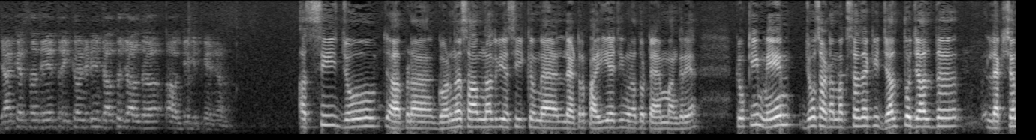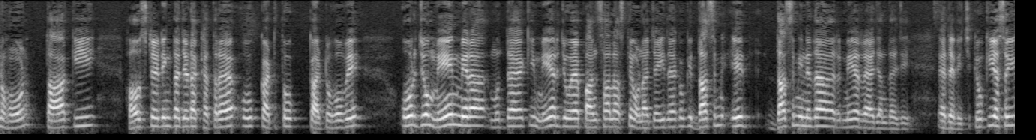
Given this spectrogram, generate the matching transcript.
ਜਾਂ ਕਿਸ ਤਰ੍ਹਾਂ ਤਰੀਕਾਂ ਜਿਹੜੀਆਂ ਜਲਦ ਤੋਂ ਜਲਦ ਅੱਗੇ ਕੀਤੀਆਂ ਜਾਣ? ਅਸੀਂ ਜੋ ਆਪਣਾ ਗਵਰਨਰ ਸਾਹਿਬ ਨਾਲ ਵੀ ਅਸੀਂ ਇੱਕ ਮੈਂ ਲੈਟਰ ਪਾਈ ਹੈ ਜੀ, ਉਹਨਾਂ ਤੋਂ ਟਾਈਮ ਮੰਗ ਰਿਹਾ। ਕਿਉਂਕਿ ਮੇਨ ਜੋ ਸਾਡਾ ਮਕਸਦ ਹੈ ਕਿ ਜਲਦ ਤੋਂ ਜਲਦ ਇਲੈਕਸ਼ਨ ਹੋਣ ਤਾਂ ਕਿ ਹਾਊਸ ਟ੍ਰੇਡਿੰਗ ਦਾ ਜਿਹੜਾ ਖਤਰਾ ਹੈ, ਉਹ ਘੱਟ ਤੋਂ ਘੱਟ ਹੋਵੇ। ਔਰ ਜੋ ਮੇਨ ਮੇਰਾ ਮੁੱਦਾ ਹੈ ਕਿ ਮੇਅਰ ਜੋ ਹੈ 5 ਸਾਲ ਵਾਸਤੇ ਹੋਣਾ ਚਾਹੀਦਾ ਹੈ, ਕਿਉਂਕਿ 10 ਮਹੀ- ਇਹ 10 ਮਹੀਨੇ ਦਾ ਮੇਅਰ ਰਹਿ ਜਾਂਦਾ ਜੀ, ਇਹਦੇ ਵਿੱਚ। ਕਿਉਂਕਿ ਅਸੀਂ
